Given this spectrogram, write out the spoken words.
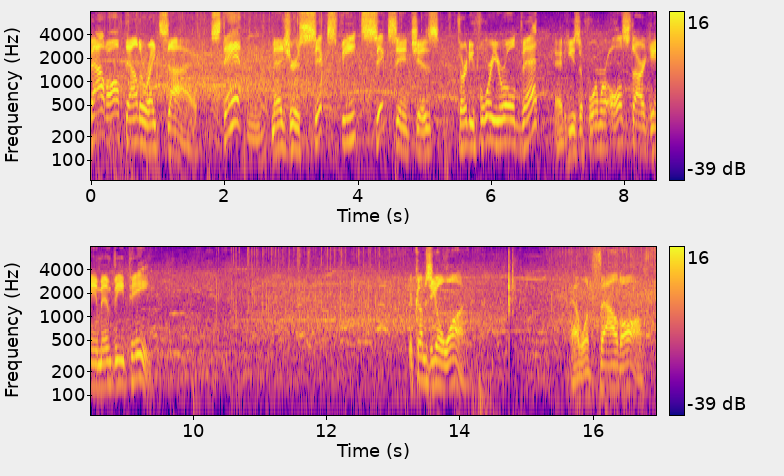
Fouled off down the right side. Stanton measures six feet six inches, 34-year-old vet, and he's a former All-Star Game MVP. Here comes the 0-1. That one fouled off.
